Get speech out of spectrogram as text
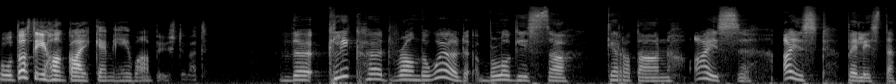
luultavasti ihan kaikkeen, mihin vaan pystyvät. The Click Heard Round the World blogissa kerrotaan Ice, Iced-pelistä,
